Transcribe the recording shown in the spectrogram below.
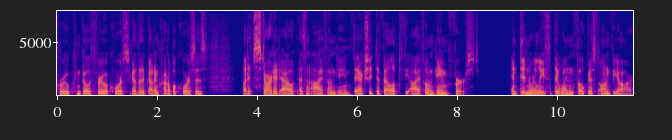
group can go through a course together. They've got incredible courses, but it started out as an iPhone game. They actually developed the iPhone game first and didn't release it. They went and focused on VR,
